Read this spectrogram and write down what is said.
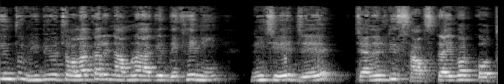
কিন্তু ভিডিও চলাকালীন আমরা আগে দেখে নিই নিচে যে চ্যানেলটির সাবস্ক্রাইবার কত।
